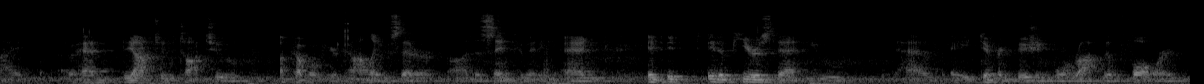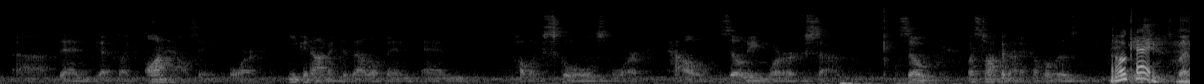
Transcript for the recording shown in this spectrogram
I had the opportunity to talk to a couple of your colleagues that are on the same committee, and it, it, it appears that you have a different vision for Rockville forward uh, than like on housing or economic development and public schools zoning works. Um, so let's talk about a couple of those okay. issues. But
